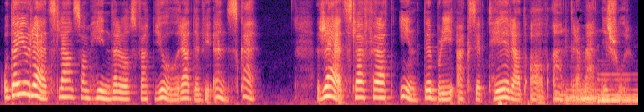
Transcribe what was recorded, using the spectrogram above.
Och det är ju rädslan som hindrar oss från att göra det vi önskar. Rädsla för att inte bli accepterad av andra människor.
